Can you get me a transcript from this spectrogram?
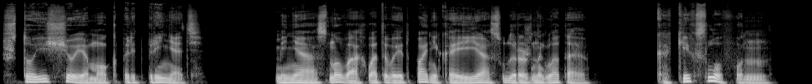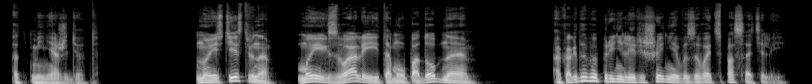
«Что еще я мог предпринять?» Меня снова охватывает паника, и я судорожно глотаю. Каких слов он от меня ждет? Но, естественно, мы их звали и тому подобное. А когда вы приняли решение вызывать спасателей?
